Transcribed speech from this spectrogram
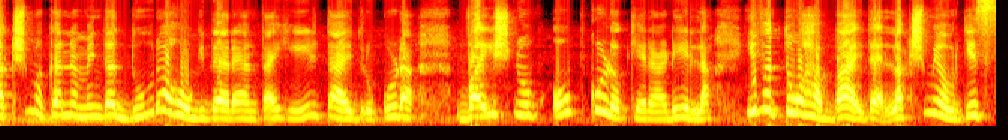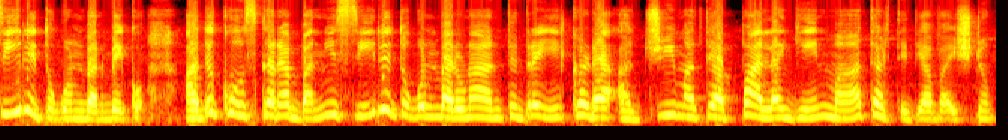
ಲಕ್ಷ್ಮಕ್ಕ ನಮ್ಮಿಂದ ದೂರ ಹೋಗಿದ್ದಾರೆ ಅಂತ ಹೇಳ್ತಾ ಇದ್ರು ಕೂಡ ವೈಷ್ಣವ್ ಒಪ್ಕೊಳ್ಳೋಕೆ ರೆಡಿ ಇಲ್ಲ. ಇವತ್ತು ಹಬ್ಬ ಇದೆ, ಲಕ್ಷ್ಮಿ ಅವ್ರಿಗೆ ಸೀರೆ ತಗೊಂಡ್ ಬರಬೇಕು. ಅದಕ್ಕೋಸ್ಕರ ಬನ್ನಿ, ಸೀರೆ ತಗೊಂಡ್ ಬರೋಣ ಅಂತಿದ್ರೆ ಈ ಕಡೆ ಅಜ್ಜಿ ಮತ್ತೆ ಅಪ್ಪ ಅಲ್ಲ ಏನ್ ಮಾತಾಡ್ತಿದ್ಯಾ ವೈಷ್ಣವ್?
